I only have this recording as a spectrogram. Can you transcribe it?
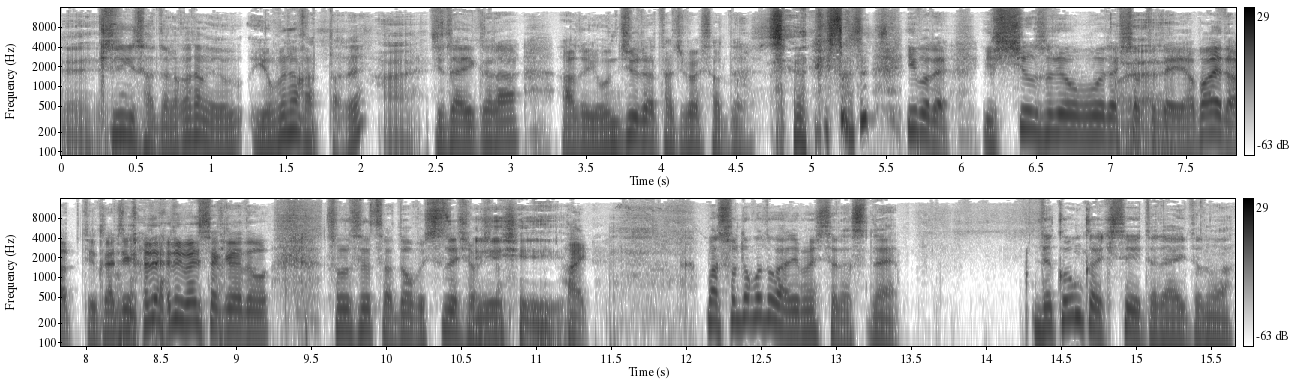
え木杉さんってなかなか読めなかったね、はい、時代からあの40代経ちましたんで。今ね一瞬それを思い出しちゃってね、はい、やばいなっていう感じがありましたけれども その説はどうも失礼しました。はい。まあ、そんなことがありましてですね。で今回来ていただいたのは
